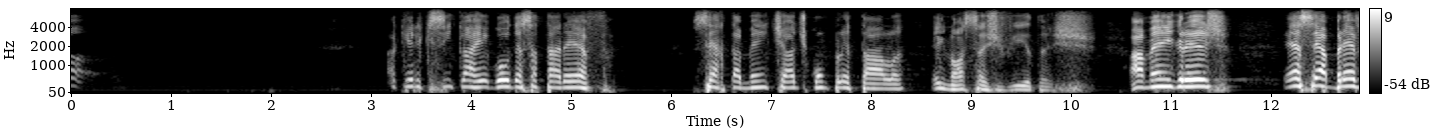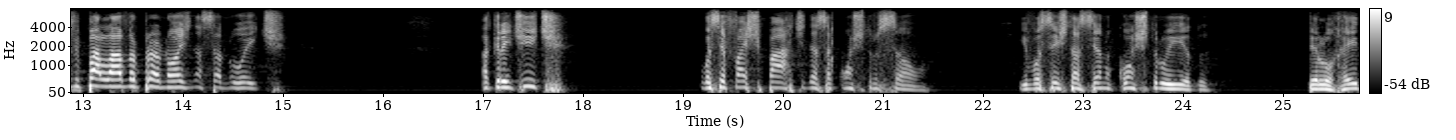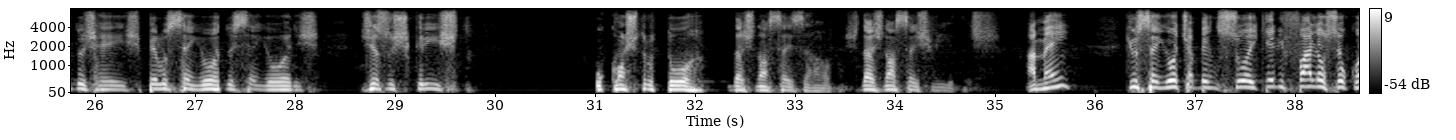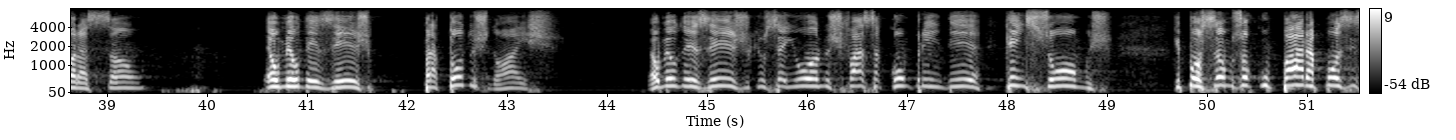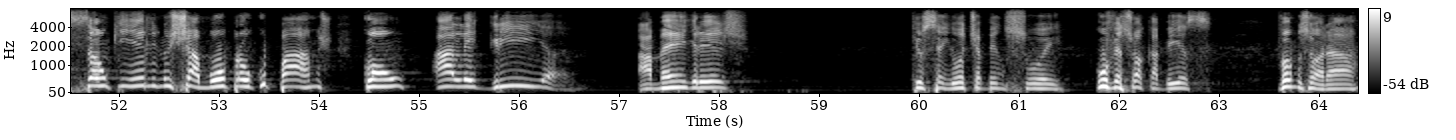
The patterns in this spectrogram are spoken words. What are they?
Aquele que se encarregou dessa tarefa, certamente há de completá-la em nossas vidas. Amém, igreja? Essa é a breve palavra para nós nessa noite. Acredite, você faz parte dessa construção. E você está sendo construído pelo Rei dos Reis, pelo Senhor dos Senhores, Jesus Cristo, o construtor das nossas almas, das nossas vidas. Amém? Que o Senhor te abençoe, que Ele fale ao seu coração. É o meu desejo para todos nós. É o meu desejo que o Senhor nos faça compreender quem somos, que possamos ocupar a posição que Ele nos chamou para ocuparmos com alegria. Amém, igreja? Que o Senhor te abençoe. Curve a sua cabeça. Vamos orar.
